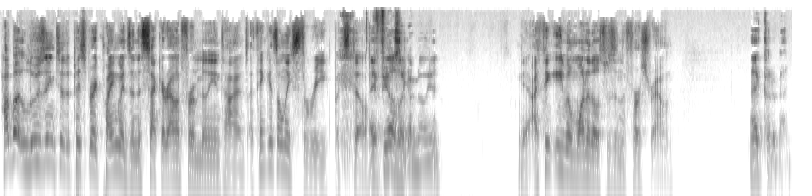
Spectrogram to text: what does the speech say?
How about losing to the Pittsburgh Penguins in the second round for a million times? I think it's only three, but still. It feels like a million. Yeah, I think even one of those was in the first round. That could have been.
